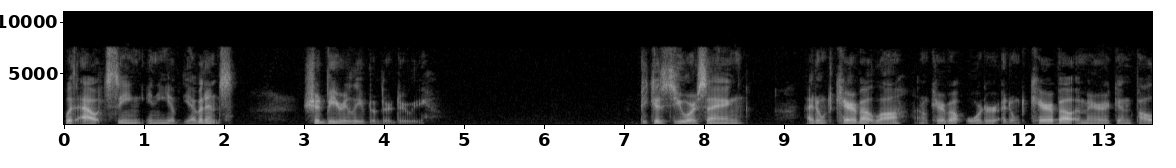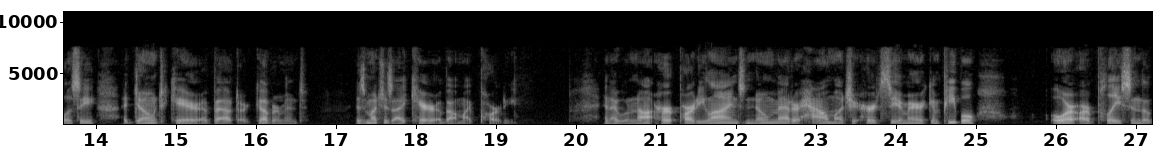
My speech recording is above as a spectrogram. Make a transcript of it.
without seeing any of the evidence should be relieved of their duty. Because you are saying, I don't care about law. I don't care about order. I don't care about American policy. I don't care about our government as much as I care about my party. And I will not hurt party lines no matter how much it hurts the American people or our place in the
